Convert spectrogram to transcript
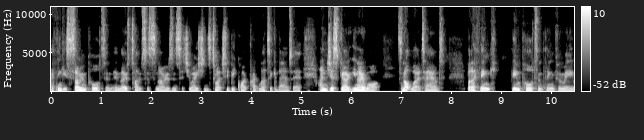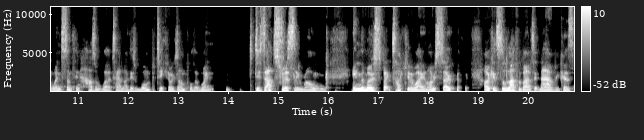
i think it's so important in those types of scenarios and situations to actually be quite pragmatic about it and just go you know what? It's not worked out. But i think the important thing for me when something hasn't worked out like this one particular example that went disastrously wrong in the most spectacular way and i was so i can still laugh about it now because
